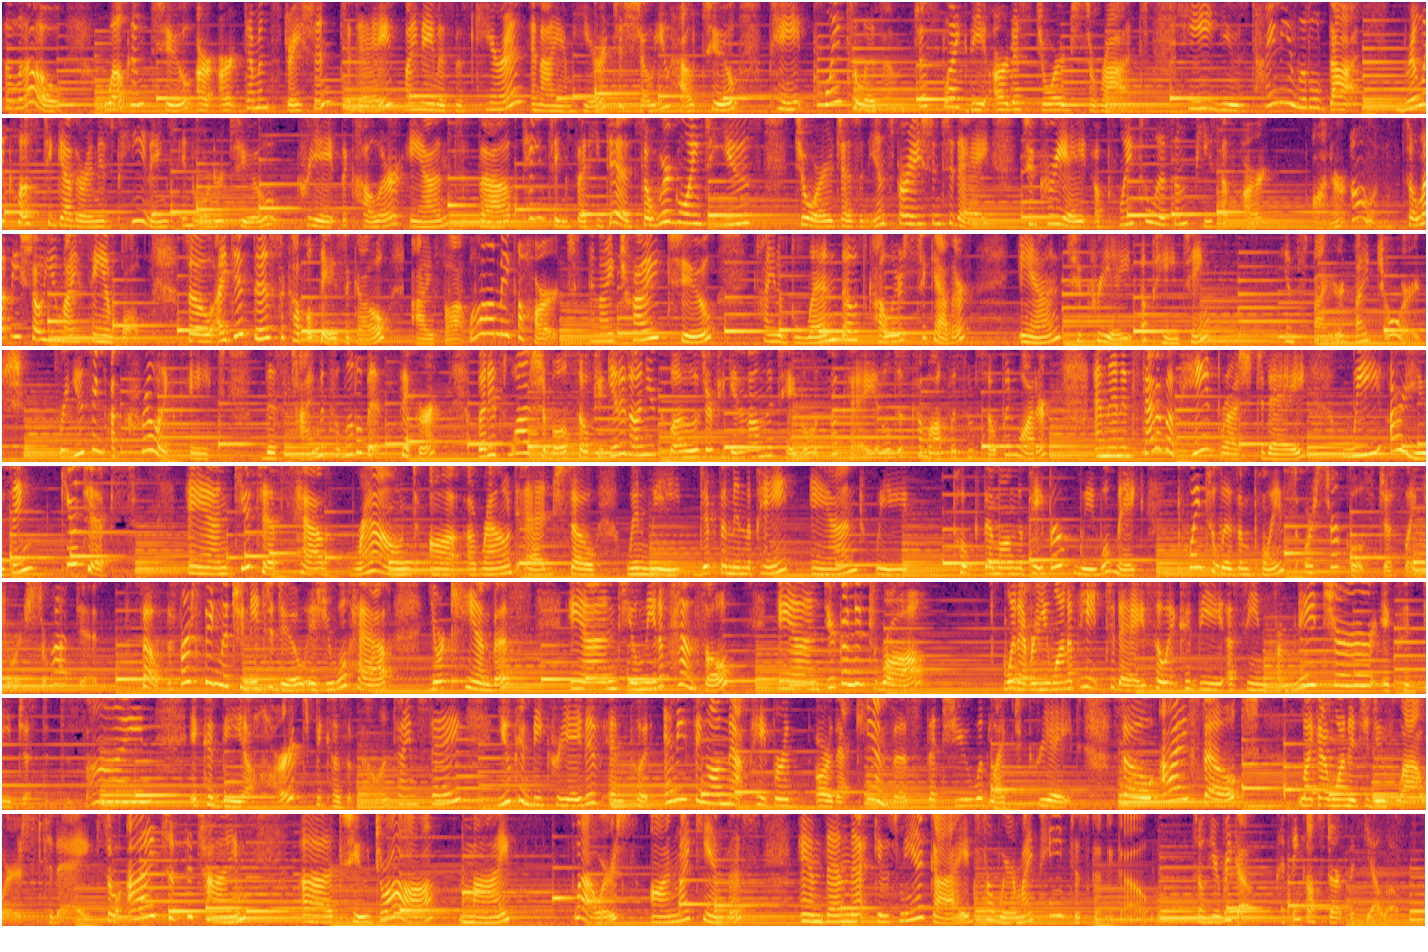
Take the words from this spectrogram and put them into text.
Hello, welcome to our art demonstration today. My name is Miss Karen and I am here to show you how to paint pointillism, just like the artist Georges Seurat. He used tiny little dots really close together in his paintings in order to create the color and the paintings that he did. So we're going to use George as an inspiration today to create a pointillism piece of art on her own. So let me show you my sample. So I did this a couple days ago. I thought, well, I'll make a heart. And I tried to kind of blend those colors together and to create a painting inspired by George. We're using acrylic paint this time. It's a little bit thicker, but it's washable. So if you get it on your clothes or if you get it on the table, it's okay. It'll just come off with some soap and water. And then instead of a paintbrush today, we are using Q-tips. And Q-tips have round, uh, a round edge, so when we dip them in the paint and we poke them on the paper, we will make pointillism points or circles, just like Georges Seurat did. So the first thing that you need to do is you will have your canvas and you'll need a pencil and you're going to draw whatever you want to paint today. So it could be a scene from nature, it could be just a design, it could be a heart because of Valentine's Day. You can be creative and put anything on that paper or that canvas that you would like to create. So I felt like I wanted to do flowers today. So I took the time uh, to draw my flowers on my canvas and then that gives me a guide for where my paint is going to go. So here we go. I think I'll start with yellow.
